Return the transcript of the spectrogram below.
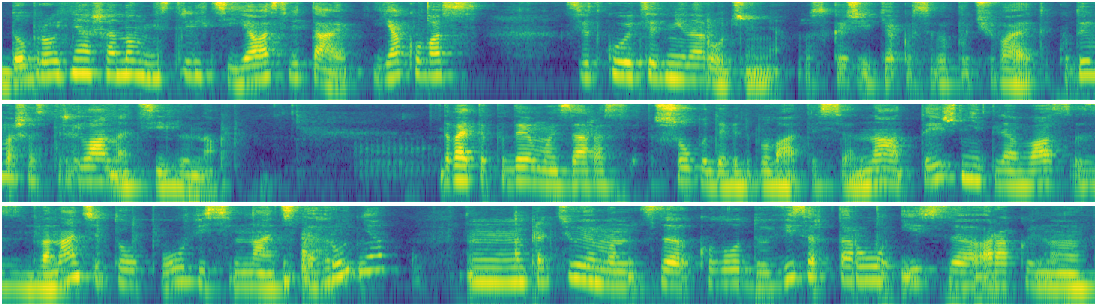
Доброго дня, шановні стрільці! Я вас вітаю. Як у вас святкуються дні народження? Розкажіть, як ви себе почуваєте? Куди ваша стріла націлена? Давайте подивимось зараз, що буде відбуватися на тижні для вас з 12 по 18 грудня. Працюємо з колодою Візер Таро і з оракульною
